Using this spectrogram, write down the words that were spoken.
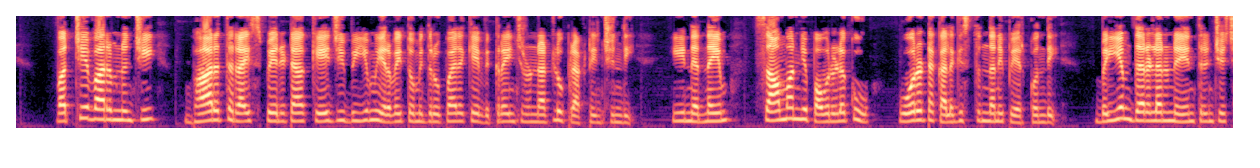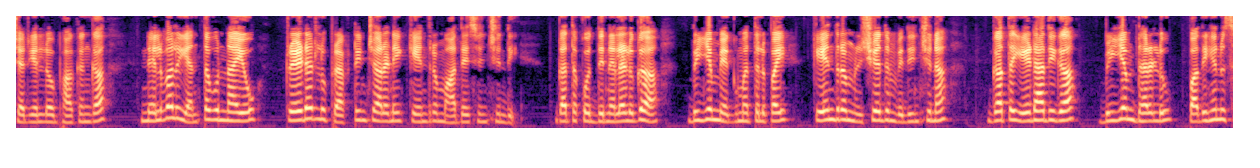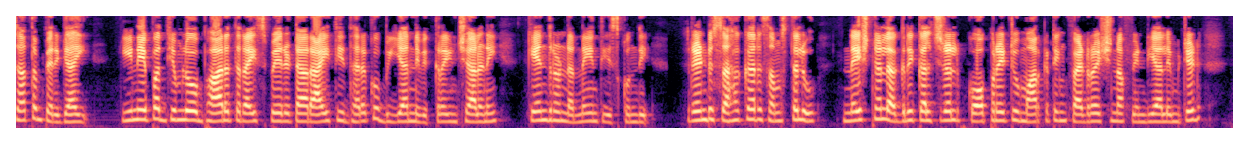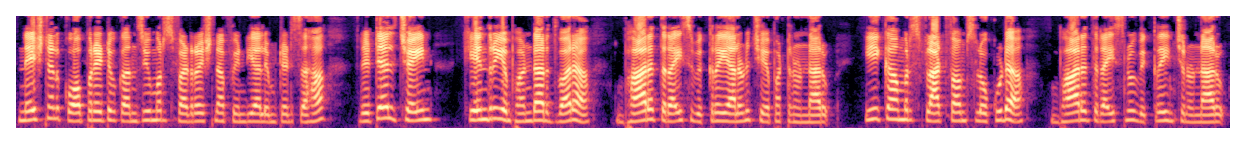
వచ్చే వారం నుంచి భారత రైస్ పేరిట కేజీ బియ్యం ఇరవై తొమ్మిది రూపాయలకే విక్రయించనున్నట్లు ప్రకటించింది. ఈ నిర్ణయం సామాన్య పౌరులకు ఊరట కలిగిస్తుందని పేర్కొంది. బియ్యం ధరలను నియంత్రించే చర్యల్లో భాగంగా నిల్వలు ఎంత ఉన్నాయో ట్రేడర్లు ప్రకటించాలని కేంద్రం ఆదేశించింది. గత కొద్ది నెలలుగా బియ్యం ఎగుమతులపై కేంద్రం నిషేధం విధించినా గత ఏడాదిగా బియ్యం ధరలు పదిహేను శాతం పెరిగాయి. ఈ నేపథ్యంలో భారత రైస్ పేరిట రాయితీ ధరకు బియ్యాన్ని విక్రయించాలని కేంద్రం నిర్ణయం తీసుకుంది. రెండు సహకార సంస్థలు National Agricultural Cooperative Marketing Federation of India Limited National Cooperative Consumers Federation of India Limited సహా రిటైల్ చైన్ కేంద్రీయ భండార్ ద్వారా భారత్ రైస్ విక్రయాలను చేపట్టనున్నారు. ఈ కామర్స్ ప్లాట్ఫామ్స్లో కూడా భారత్ రైస్ను విక్రయించనున్నారు.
